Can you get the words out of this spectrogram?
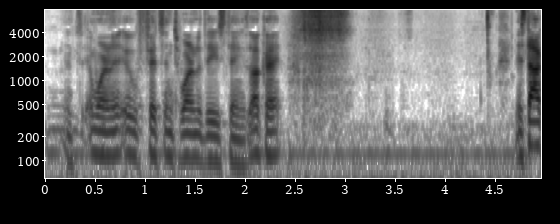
one of It's, these one, it fits into one of these things. Okay. So that's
